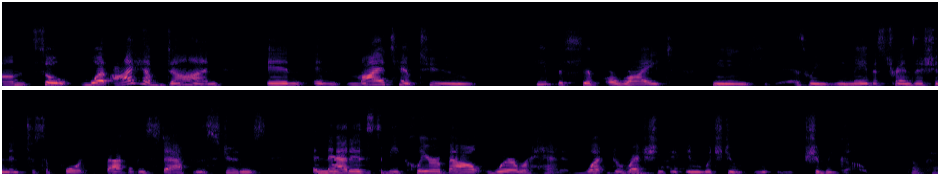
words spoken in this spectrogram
um, so what I have done in, in my attempt to keep the ship aright, meaning as we, we made this transition and to support faculty, staff, and the students, and that is to be clear about where we're headed, what mm-hmm. direction do, in which do should we go. Okay.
